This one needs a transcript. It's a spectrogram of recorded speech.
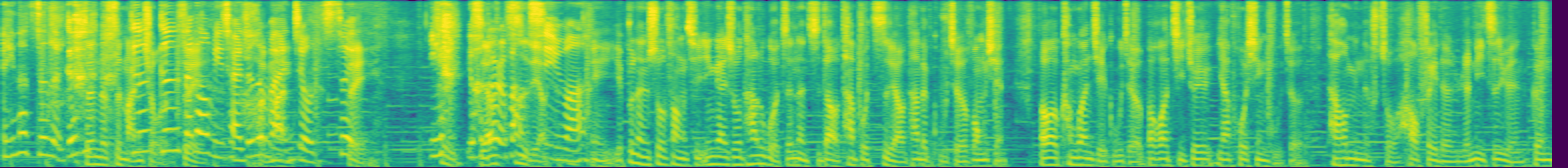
哎，那真的跟真的是蛮久的，跟三高比起来真的蛮久。所以。有很多人放弃吗？哎，也不能说放弃，应该说他如果真的知道他不治疗他的骨折风险，包括髋关节骨折，包括脊椎压迫性骨折，他后面的所耗费的人力资源跟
